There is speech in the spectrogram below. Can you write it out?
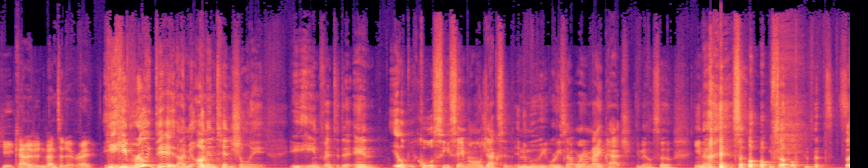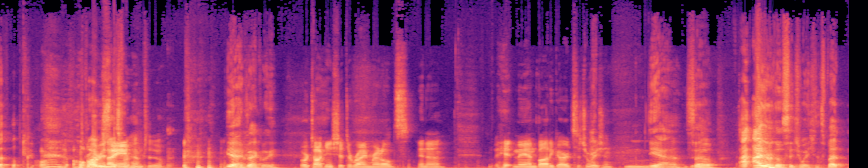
He kind of invented it, right? he he really did. I mean, unintentionally, he, he invented it, and it'll be cool to see Samuel L. Jackson in a movie where he's not wearing an eye patch. You know, so you know, so so so Or, or probably be nice saying- for him too. yeah, exactly. Or talking shit to Ryan Reynolds in a hitman bodyguard situation. Mm. Yeah. So I, either of those situations, but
